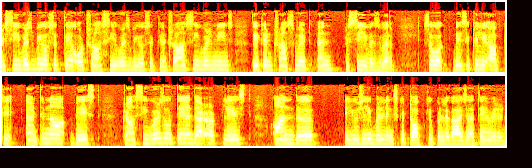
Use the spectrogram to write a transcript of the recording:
receivers भी हो सकते हैं और transceivers भी हो सकते हैं transceivers means they can transmit and receive as well so basically आपके antenna based transceivers होते हैं that are placed on the usually buildings के top के ऊपर लगाए जाते हैं with a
